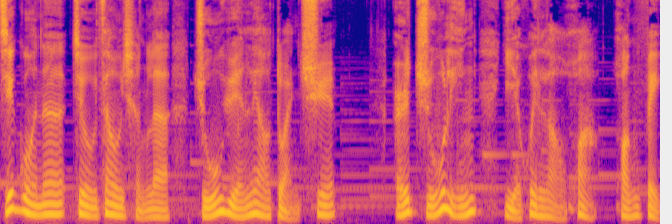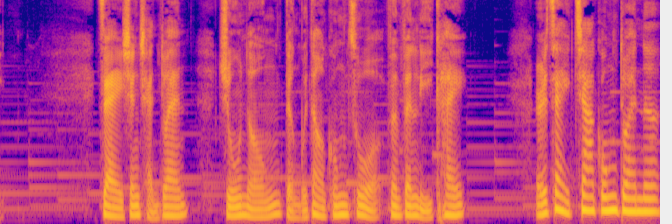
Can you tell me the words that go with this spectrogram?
结果呢，就造成了竹原料短缺。而竹林也会老化荒废，在生产端，竹农等不到工作，纷纷离开；而在加工端呢，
